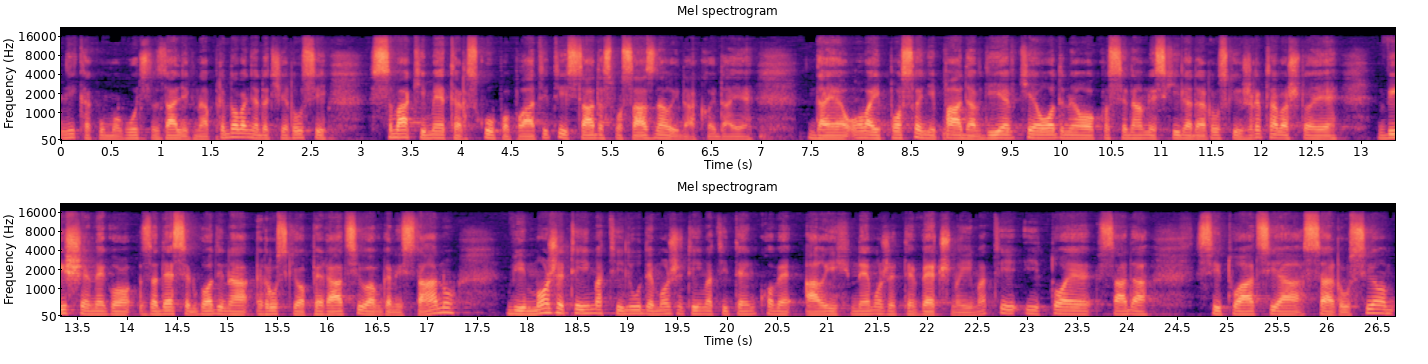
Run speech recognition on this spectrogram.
nikakvu mogućnost daljeg napredovanja, da će Rusi svaki metar skupo platiti. Sada smo saznali dakle, da je da je ovaj poslednji pad Avdijevke odneo oko 17.000 ruskih žrtava, što je više nego za 10 godina ruske operacije u Afganistanu. Vi možete imati ljude, možete imati tenkove, ali ih ne možete večno imati i to je sada situacija sa Rusijom.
